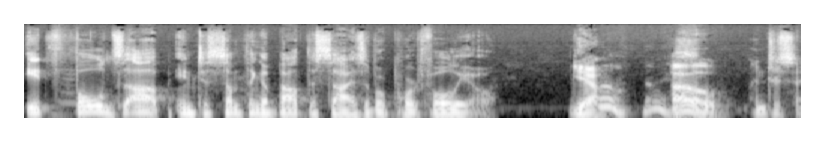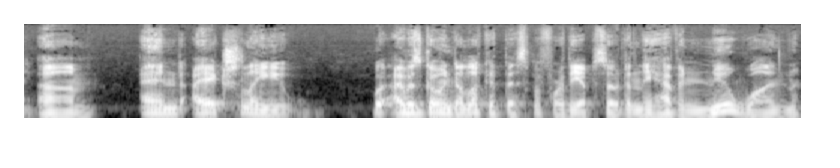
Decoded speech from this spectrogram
it folds up into something about the size of a portfolio. Yeah. Oh, nice. Oh, interesting. Um, and I actually, I was going to look at this before the episode, and they have a new one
